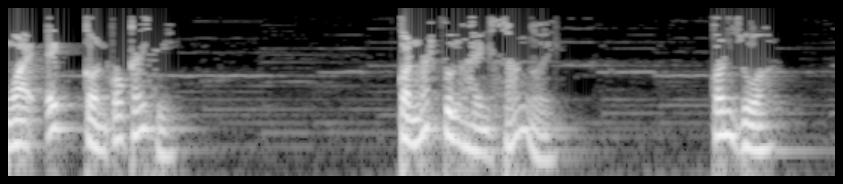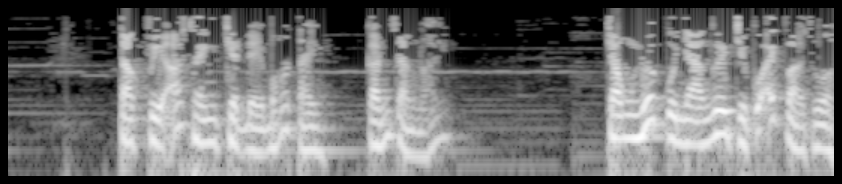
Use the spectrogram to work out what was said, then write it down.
Ngoài ếch còn có cái gì? Con mắt Phương Hành sáng ngời con rùa. Tặc phỉ áo xanh triệt để bó tay, Cắn răng nói. Trong nước của nhà ngươi chỉ có ếch và rùa,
